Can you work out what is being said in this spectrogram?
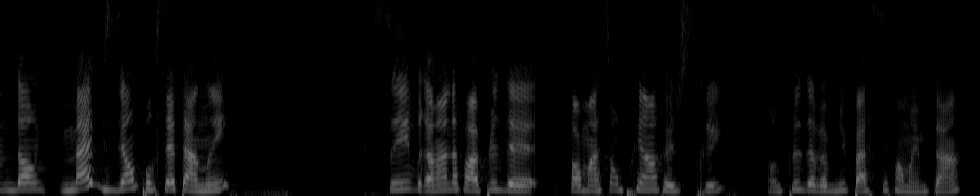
donc, ma vision pour cette année, c'est vraiment de faire plus de formations préenregistrées, donc plus de revenus passifs en même temps.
